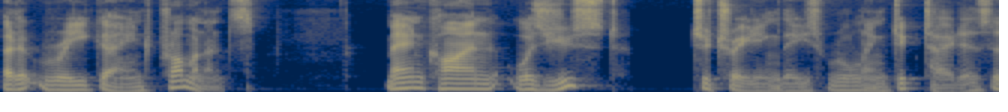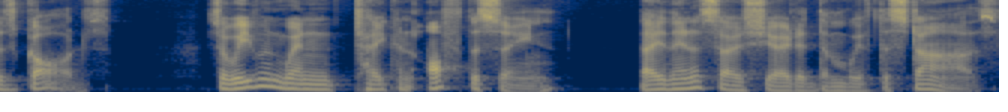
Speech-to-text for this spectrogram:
but it regained prominence. Mankind was used to treating these ruling dictators as gods. So even when taken off the scene, they then associated them with the stars.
